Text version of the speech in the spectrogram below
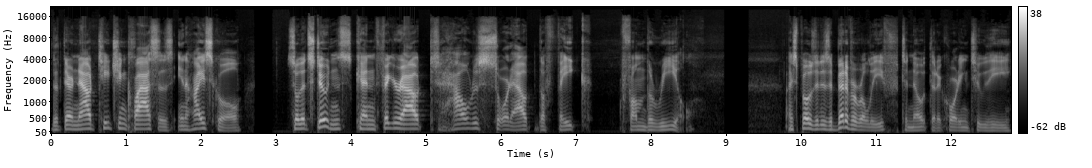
that they're now teaching classes in high school so that students can figure out how to sort out the fake from the real. I suppose it is a bit of a relief to note that according to the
